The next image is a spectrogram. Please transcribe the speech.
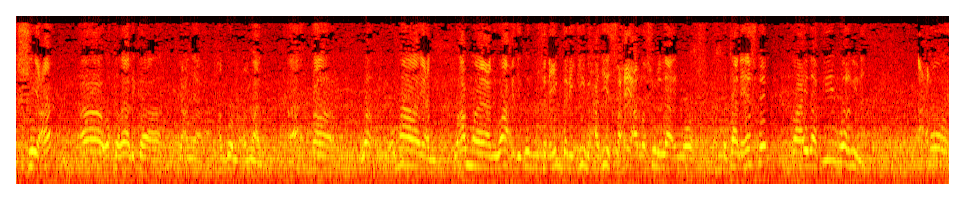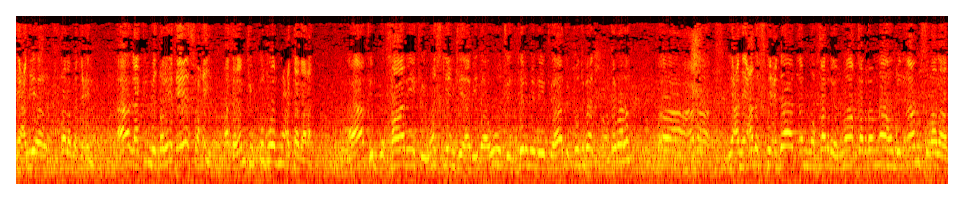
الشيعة آه وكذلك يعني حقون عمان آه وما يعني وأما يعني واحد يقول مثلا يقدر يجيب حديث صحيح عن رسول الله انه إنه كان يسلم فإذا في ورنا. نحن يعني طلبة علم آه لكن بطريقة إيه صحيح مثلا في الكتب المعتبرة. آه في البخاري في مسلم في أبي داوود في الترمذي في هذه الكتب المعتبرة. فأنا يعني على استعداد أن نقرر ما قررناه بالأمس غلط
